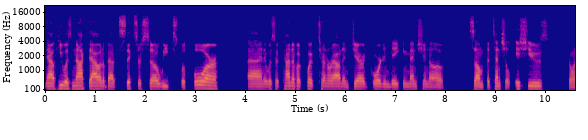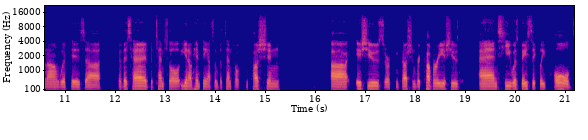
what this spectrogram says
Now he was knocked out about six or so weeks before, and it was a kind of a quick turnaround. And Jared Gordon making mention of some potential issues going on with his uh, with his head, potential, you know, hinting at some potential concussion uh, issues or concussion recovery issues. And he was basically pulled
